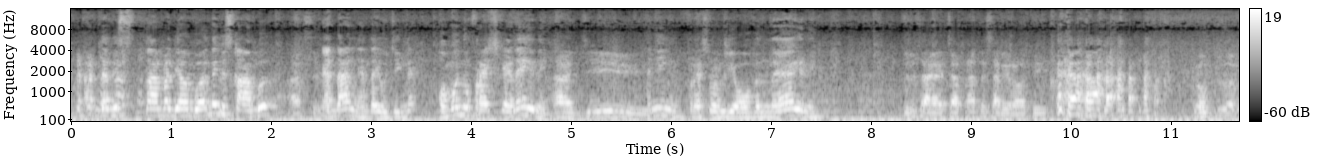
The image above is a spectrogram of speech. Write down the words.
Dan geus tanpa diambuan teh geus kaambe. Asli. Edan kan tai ucing teh. Komo nu fresh keneh gini. Anjing. Anjing fresh from the oven teh gini. Terus saya capna tuh sari roti. Goblok.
